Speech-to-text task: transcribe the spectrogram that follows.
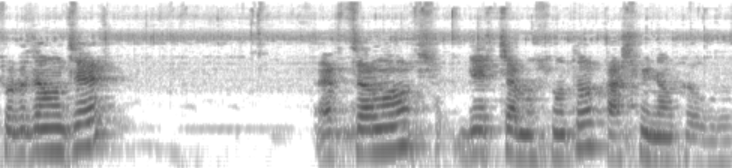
ছোটো চামচের এক চামচ দেড় চামচ মতো কাশ্মীর লঙ্কা গুঁড়ো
